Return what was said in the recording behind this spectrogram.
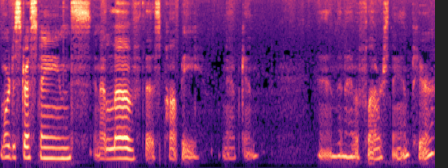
More distress stains, and I love this poppy napkin. And then I have a flower stamp here.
